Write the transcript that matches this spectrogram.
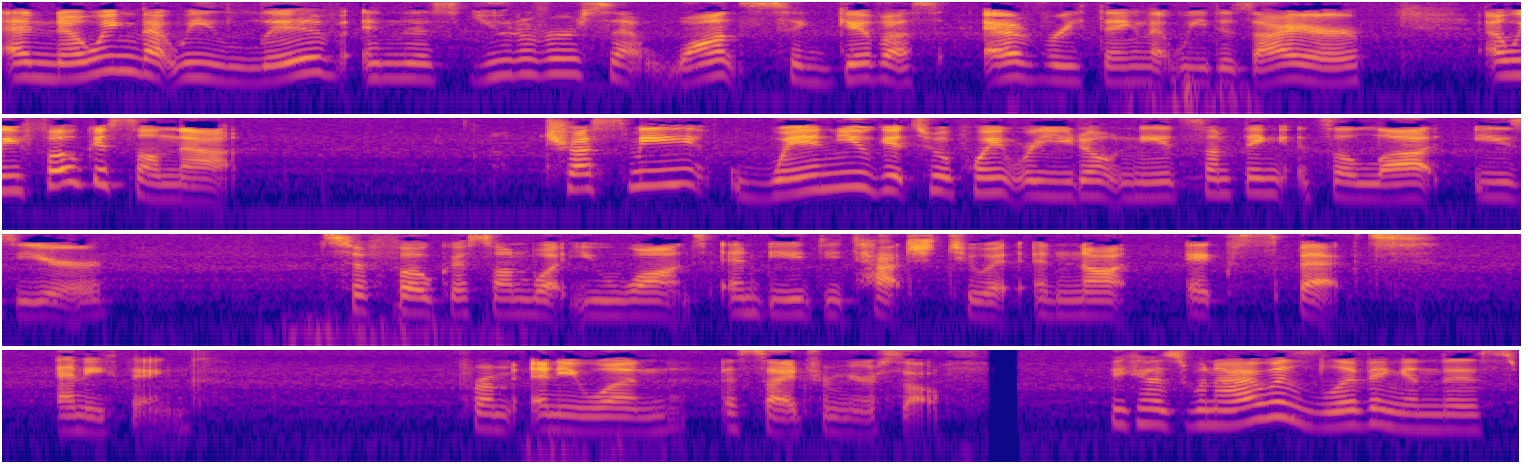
and knowing that we live in this universe that wants to give us everything that we desire, and we focus on that. Trust me, when you get to a point where you don't need something, it's a lot easier to focus on what you want and be detached to it and not expect anything from anyone aside from yourself. Because when I was living in this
